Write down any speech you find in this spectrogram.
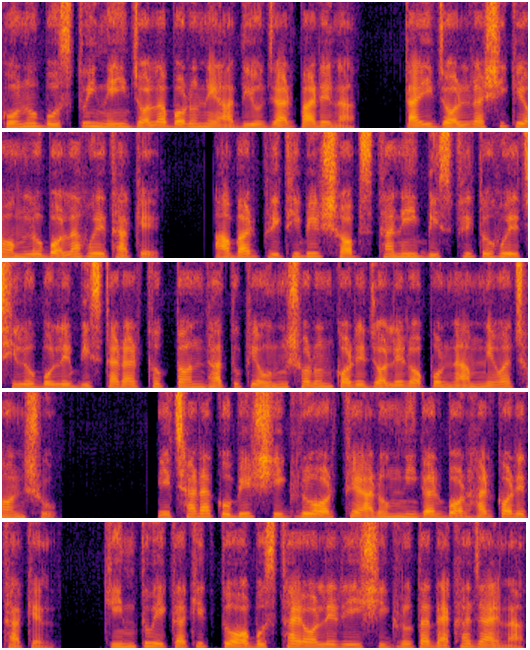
কোনো বস্তুই নেই জলাবরণে আদিও যার পারে না। তাই জলরাশিকে অম্ল বলা হয়ে থাকে। আবার পৃথিবীর সব স্থানেই বিস্তৃত হয়েছিল বলে বিস্তারার্থক তন ধাতুকে অনুসরণ করে জলের অপর নাম নেওয়া ছনসু। এছাড়া কবির শীঘ্র অর্থে আরম নিগার বরহার করে থাকেন। কিন্তু একাকিত্ব অবস্থায় অলের এই শীঘ্রতা দেখা যায় না।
